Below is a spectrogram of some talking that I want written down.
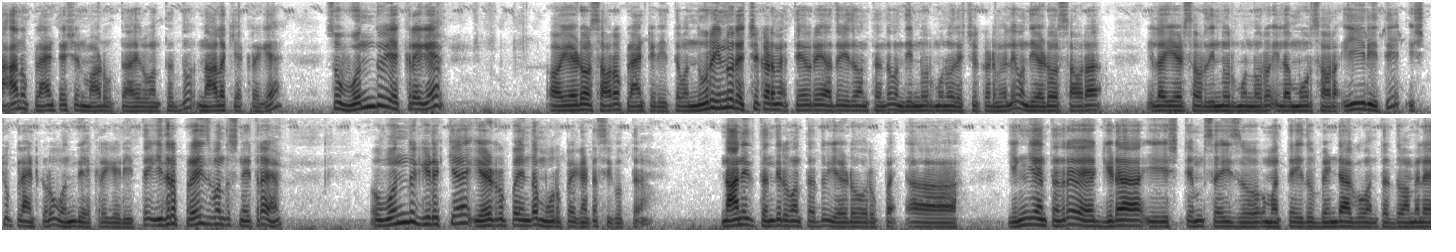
ನಾನು ಪ್ಲ್ಯಾಂಟೇಷನ್ ಮಾಡುತ್ತಾ ಇರುವಂಥದ್ದು ನಾಲ್ಕು ಎಕರೆಗೆ. ಸೊ ಒಂದು ಎಕರೆಗೆ ಎರಡೂವರೆ ಸಾವಿರ ಪ್ಲ್ಯಾಂಟ್ ಹಿಡಿಯುತ್ತೆ. ಒಂದು ನೂರು ಇನ್ನೂರು ಹೆಚ್ಚು ಕಡಿಮೆ, ತೇವ್ರೆ ಅದು ಇದು ಅಂತಂದರೆ ಒಂದು ಇನ್ನೂರು ಮುನ್ನೂರು ಹೆಚ್ಚು ಕಡಿಮೆಯಲ್ಲಿ ಒಂದು ಎರಡೂವರೆ ಸಾವಿರ ಇಲ್ಲ ಎರಡು ಸಾವಿರದ ಇನ್ನೂರು, ಮುನ್ನೂರು, ಇಲ್ಲ ಮೂರು ಸಾವಿರ, ಈ ರೀತಿ ಇಷ್ಟು ಪ್ಲ್ಯಾಂಟ್ಗಳು ಒಂದು ಎಕರೆಗೆ ಹಿಡಿಯುತ್ತೆ. ಇದರ ಪ್ರೈಸ್ ಬಂದು ಸ್ನೇಹಿತರೆ, ಒಂದು ಗಿಡಕ್ಕೆ ಎರಡು ರೂಪಾಯಿಂದ ಮೂರು ರೂಪಾಯಿ ಗಂಟೆ ಸಿಗುತ್ತೆ. ನಾನಿದು ತಂದಿರುವಂಥದ್ದು ಎರಡೂವರೆ ರೂಪಾಯಿ. ಹೆಂಗೆ ಅಂತಂದರೆ ಗಿಡ ಈ ಸ್ಟೆಮ್ ಸೈಜು ಮತ್ತು ಇದು ಬೆಂಡ್ ಆಗುವಂಥದ್ದು, ಆಮೇಲೆ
